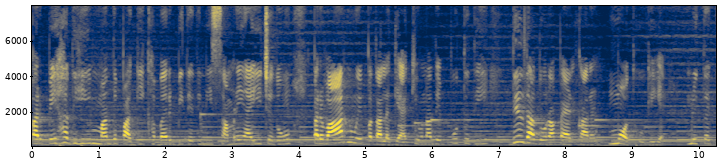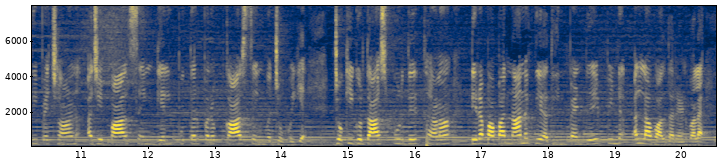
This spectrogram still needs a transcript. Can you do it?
ਪਰ ਬੇਹੱਦ ਹੀ ਮੰਦਭਾਗੀ ਖਬਰ ਬੀਤੇ ਦਿਨੀ ਸਾਹਮਣੇ ਆਈ, ਜਦੋਂ ਪਰਿਵਾਰ ਨੂੰ ਇਹ ਪਤਾ ਲੱਗਿਆ ਕਿ ਉਹਨਾਂ ਦੇ ਪੁੱਤ ਦੀ ਦਿਲ ਦਾ ਦੌਰਾ ਪੈਣ ਕਾਰਨ ਮੌਤ ਹੋ ਗਈ ਹੈ। ਮ੍ਰਿਤਕ ਦੀ ਪਛਾਣ ਅਜੇਪਾਲ ਸਿੰਘ ਗਿੱਲ, ਪੁੱਤਰ ਪਰਉਪਕਾਰ ਸਿੰਘ ਵਜੋਂ ਹੋਈ ਹੈ, ਜੋ ਕਿ ਗੁਰਦਾਸਪੁਰ ਦੇ ਥਾਣਾ ਡੇਰਾ ਬਾਬਾ ਨਾਨਕ ਦੇ ਅਧੀਨ ਪੈਂਦੇ ਪਿੰਡ ਅੱਲਾਵਾਲ ਦਾ ਰਹਿਣ ਵਾਲਾ ਹੈ।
